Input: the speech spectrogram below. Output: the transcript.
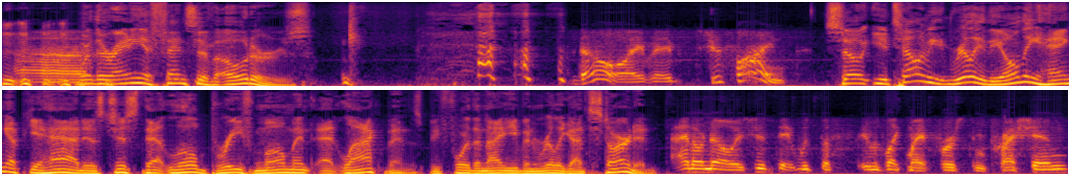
uh, Were there any offensive odors? no, I, I, she was fine. So you're telling me really the only hang up you had is just that little brief moment at Lackman's before the night even really got started. I don't know. It's just it was the it was like my first impression.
